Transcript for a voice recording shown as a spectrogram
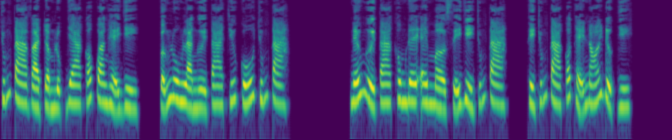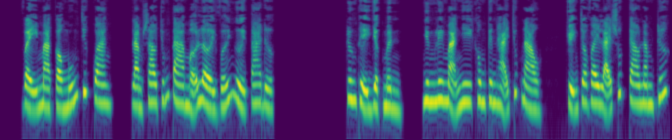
Chúng ta và Trầm Lục Gia có quan hệ gì, vẫn luôn là người ta chiếu cố chúng ta. Nếu người ta không DM sĩ gì chúng ta, thì chúng ta có thể nói được gì? Vậy mà còn muốn chức quan, làm sao chúng ta mở lời với người ta được? Trương Thị giật mình, nhưng Liên Mạng Nhi không kinh hãi chút nào, chuyện cho vay lãi suất cao năm trước,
